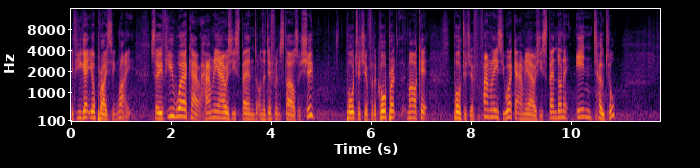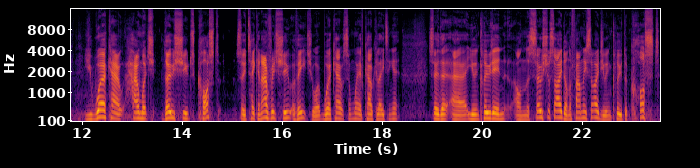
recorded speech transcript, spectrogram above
if you get your pricing right. So if you work out how many hours you spend on the different styles of shoot, portraiture for the corporate market, portraiture for families, you work out how many hours you spend on it in total. You work out how much those shoots cost. So take an average shoot of each or work out some way of calculating it so that uh, you include in on the social side, on the family side, you include the cost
